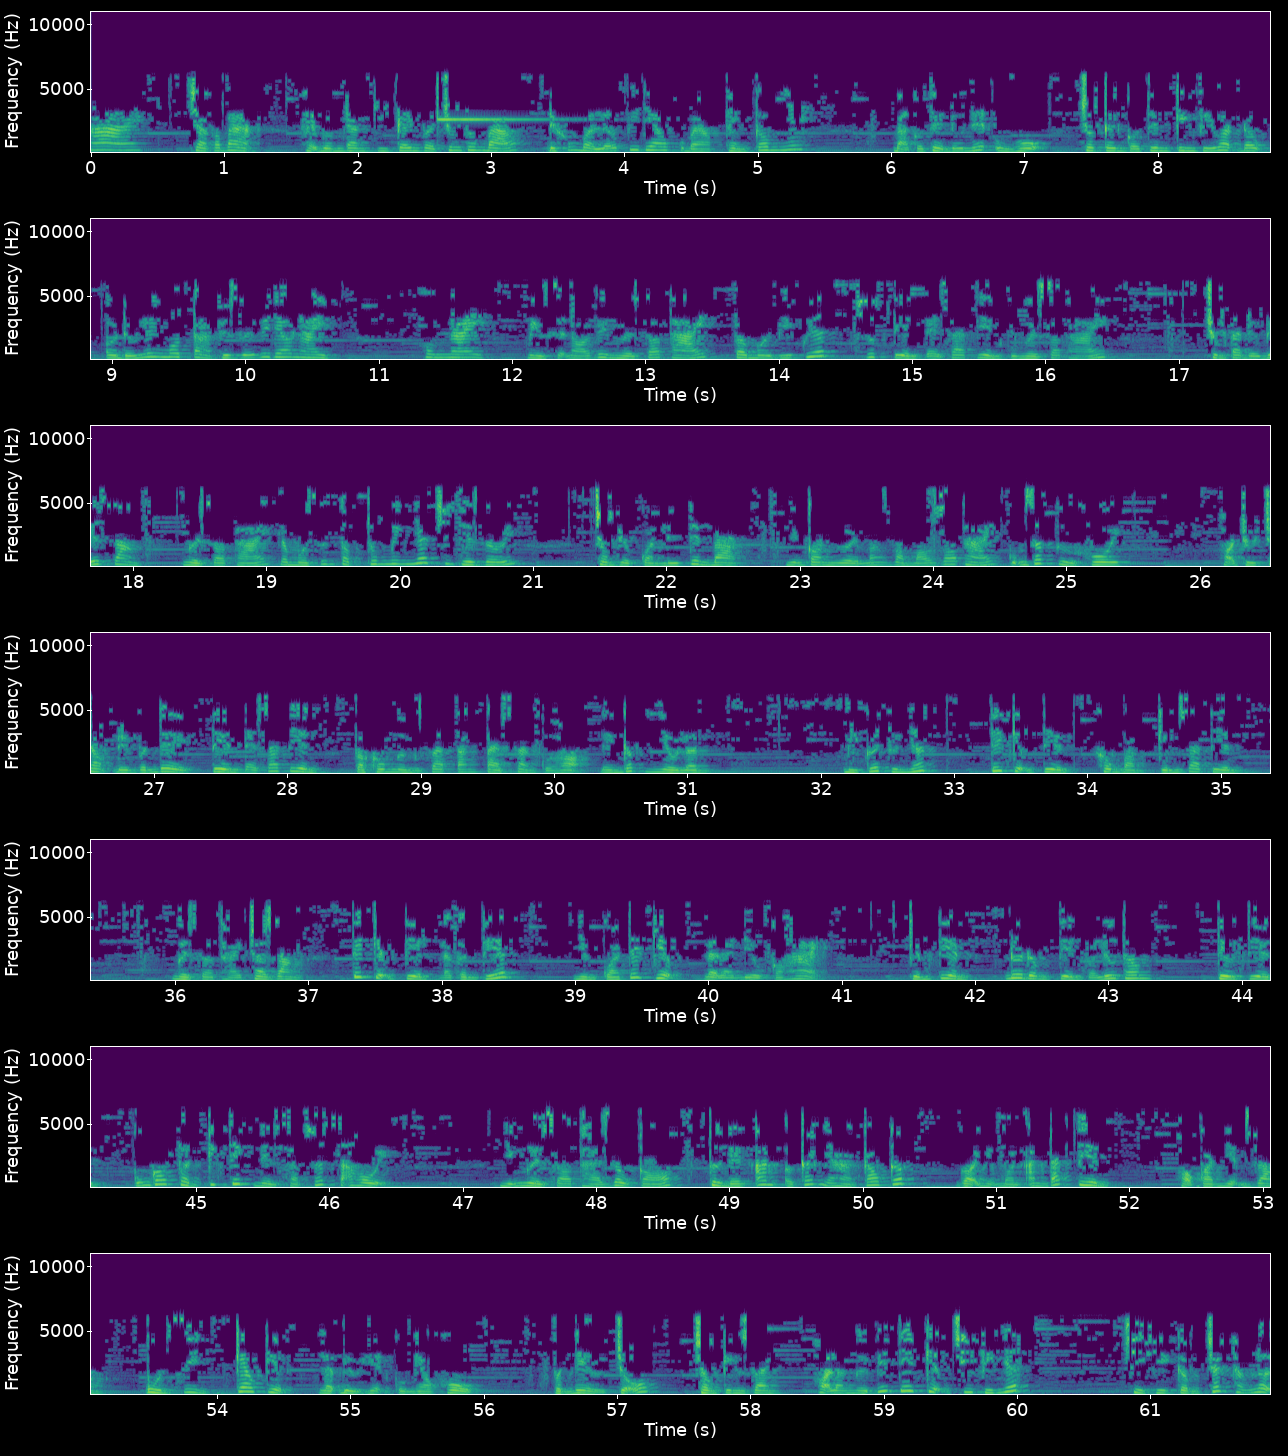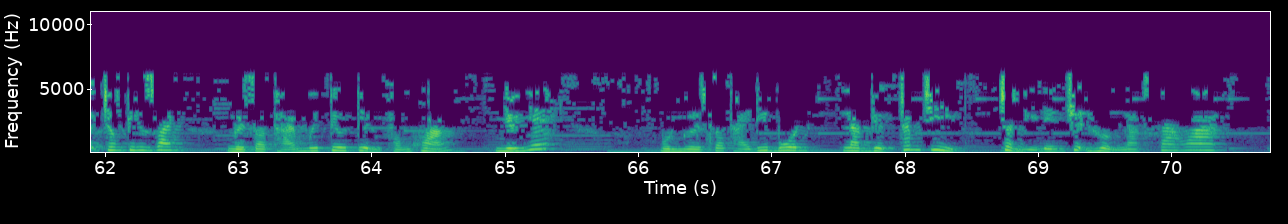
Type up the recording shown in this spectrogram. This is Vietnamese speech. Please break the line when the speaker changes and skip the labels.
Hi, chào các bạn, hãy bấm đăng ký kênh và chuông thông báo để không bỏ lỡ video của bài học thành công nhé. Bạn có thể donate ủng hộ cho kênh có thêm kinh phí hoạt động ở đường link mô tả phía dưới video này. Hôm nay, mình sẽ nói về người Do Thái và 10 bí quyết giúp tiền để ra tiền của người Do Thái. Chúng ta đều biết rằng người Do Thái là một dân tộc thông minh nhất trên thế giới. Trong việc quản lý tiền bạc, những con người mang dòng máu Do Thái cũng rất cử khôi. Họ chú trọng đến vấn đề tiền để ra tiền và không ngừng gia tăng tài sản của họ lên gấp nhiều lần. Bí quyết thứ nhất, tiết kiệm tiền không bằng kiếm ra tiền. Người Do Thái cho rằng tiết kiệm tiền là cần thiết, nhưng quá tiết kiệm lại là điều có hại. Kiếm tiền, đưa đồng tiền vào lưu thông, tiêu tiền cũng góp phần kích thích nền sản xuất xã hội. Những người Do Thái giàu có thường đến ăn ở các nhà hàng cao cấp, gọi những món ăn đắt tiền. Họ quan niệm rằng bùn xỉn, keo kiệt là biểu hiện của nghèo khổ. Vấn đề ở chỗ, trong kinh doanh, họ là người biết tiết kiệm chi phí nhất. Chỉ khi cầm chắc thắng lợi trong kinh doanh, người Do Thái mới tiêu tiền phóng khoáng. Nhớ nhé! Một người Do Thái đi buôn, làm việc chăm chỉ, chẳng nghĩ đến chuyện hưởng lạc xa hoa.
